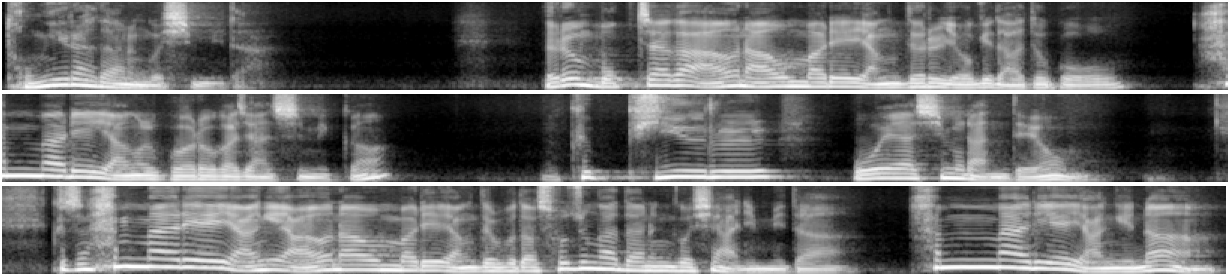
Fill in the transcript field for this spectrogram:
동일하다는 것입니다. 여러분 목자가 99마리의 양들을 여기 놔두고 한 마리의 양을 구하러 가지 않습니까? 그 비유를 오해하시면 안 돼요. 그래서 한 마리의 양이 99마리의 양들보다 소중하다는 것이 아닙니다. 한 마리의 양이나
